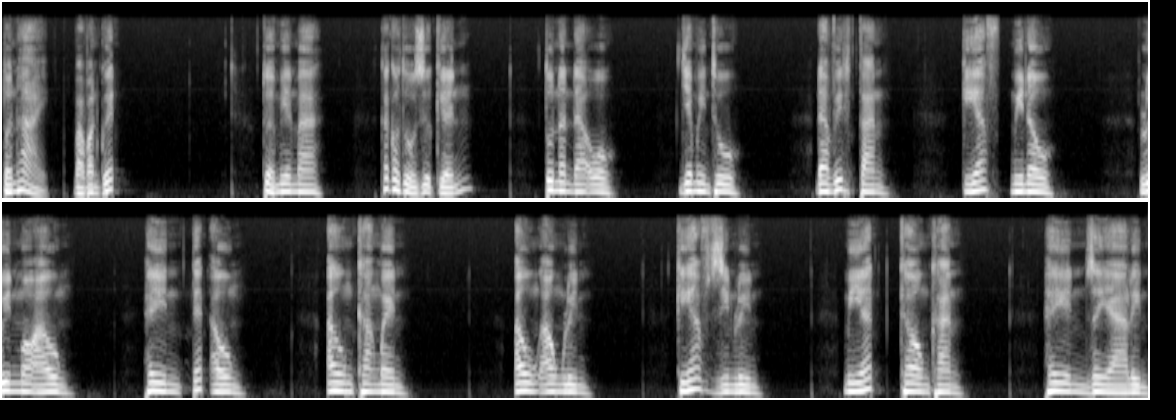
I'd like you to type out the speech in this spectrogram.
Tuấn Hải và Văn Quyết. Tuyển Myanmar, các cầu thủ dự kiến Tunandao, Yemin Thu, David Tan, Kiev Mino, Luin Mo Aung, Hein Tet Aung, Aung Kang Men, Aung Aung Lin, Kiev Jin Lin, Miat Kaong Khan, Hein Jaya Lin.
